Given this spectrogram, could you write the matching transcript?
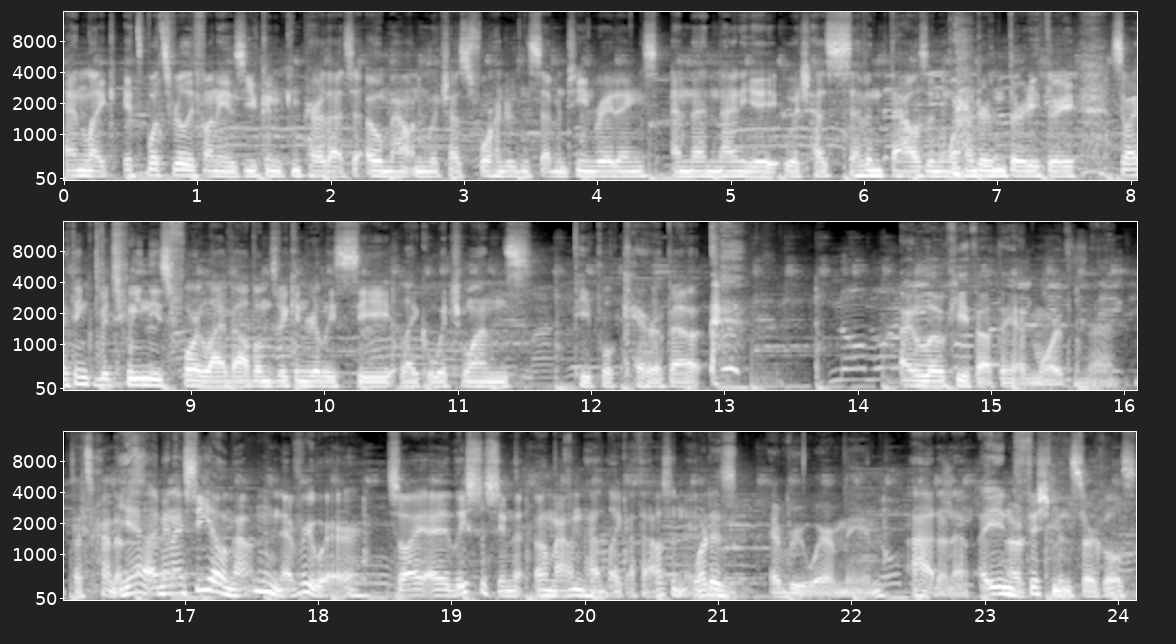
And like it's what's really funny is you can compare that to O Mountain, which has 417 ratings, and then 98, which has 7,133. so I think between these four live albums, we can really see like which ones people care about. I low key thought they had more than that. That's kind of Yeah, I mean, I see O Mountain everywhere, so I, I at least assume that O Mountain had like a thousand. maybe. What does everywhere mean? I don't know in fishman circles,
